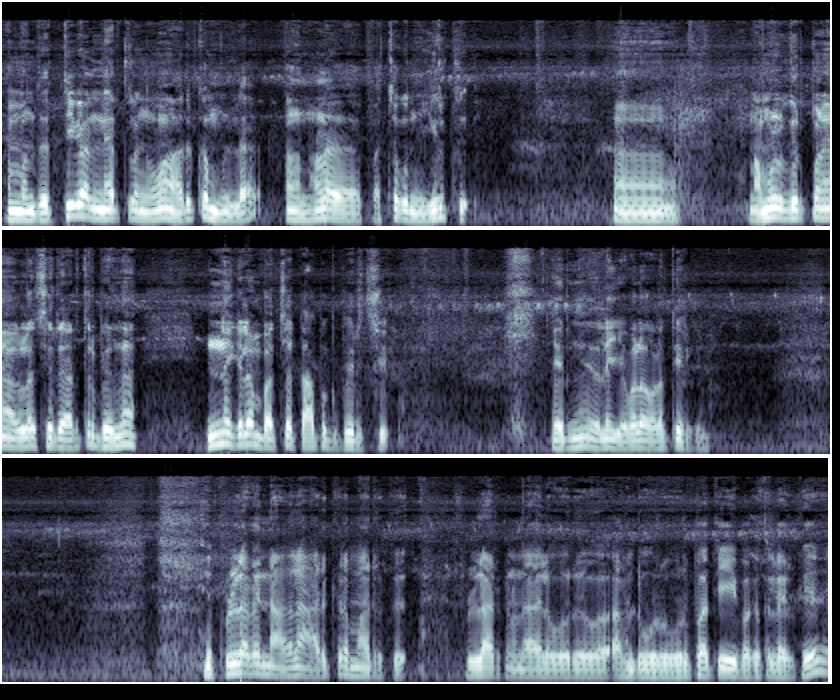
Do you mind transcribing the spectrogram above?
நம்ம அந்த தீவாளி நேரத்தில்ங்கவும் அறுக்க முடியல. அதனால் பச்சை கொஞ்சம் இருக்குது நம்மளுக்கு விற்பனை ஆகலை. சரி அறுத்துட்டு போயிருந்தால் இன்றைக்கெல்லாம் பச்சை டாப்புக்கு போயிடுச்சு இருங்க இதெல்லாம் எவ்வளோ வளர்த்திருக்குன்னு இது ஃபுல்லாகவே இந்த அதெல்லாம் அறுக்கிற மாதிரி இருக்குது ஃபுல்லாக இருக்கணும் அதில் ஒரு அங்கிட்டு ஒரு ஒரு பாத்தி பக்கத்தில் இருக்குது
